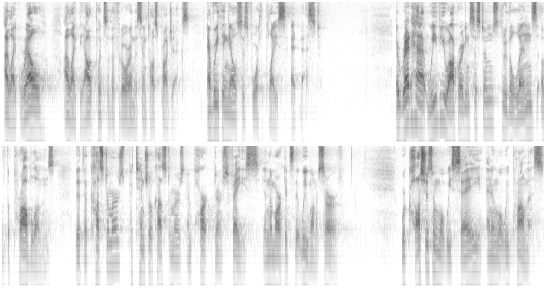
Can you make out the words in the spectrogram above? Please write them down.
I like RHEL, I like the outputs of the Fedora and the CentOS projects. Everything else is fourth place at best. At Red Hat, we view operating systems through the lens of the problems that the customers, potential customers, and partners face in the markets that we want to serve. We're cautious in what we say and in what we promise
